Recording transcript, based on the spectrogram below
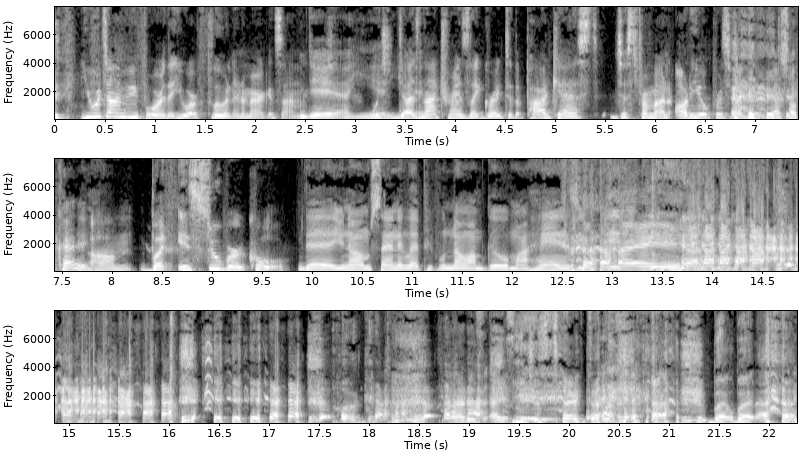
you were telling me before that you are fluent in American Sign Language. Yeah, yeah. Which does not translate great to the podcast, just from an audio perspective. That's okay. um, but is super cool. yeah, you know what I'm saying? They let people know I'm good with my hands. You dig? oh God. That is excellent. you just turned up. but but uh,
